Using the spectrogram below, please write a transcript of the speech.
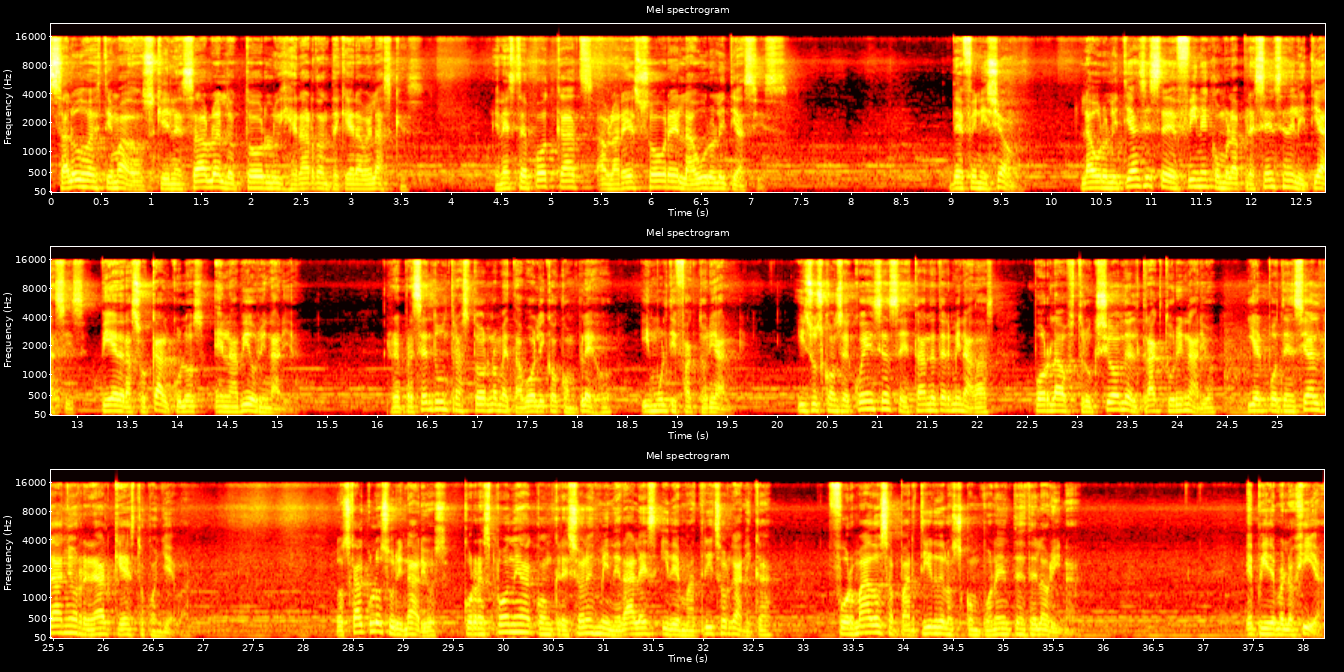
Saludos estimados, quien les el doctor Luis Gerardo Antequera Velázquez. En este podcast hablaré sobre la urolitiasis. Definición. La urolitiasis se define como la presencia de litiasis, piedras o cálculos en la vía urinaria. Representa un trastorno metabólico complejo y multifactorial, y sus consecuencias están determinadas por la obstrucción del tracto urinario y el potencial daño renal que esto conlleva. Los cálculos urinarios corresponden a concreciones minerales y de matriz orgánica formados a partir de los componentes de la orina. Epidemiología.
